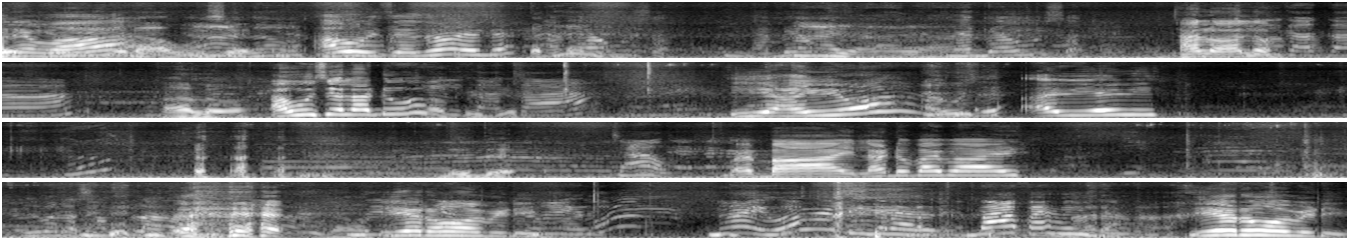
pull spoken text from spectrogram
અરે વાહ. આવું છે. આવું છે જો એને. હાલો હાલો. હાલો. આવું છે લાડુ? એ આવ્યો એ છે? આવી આવી. દે દે. Bye bye Ladu bye bye. એ રોવા બીડી. એ રોવા બીડી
